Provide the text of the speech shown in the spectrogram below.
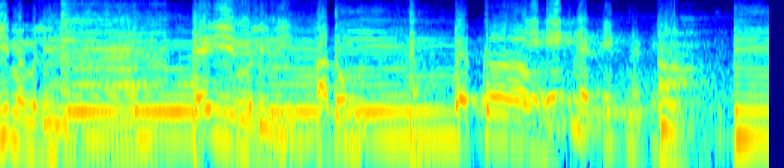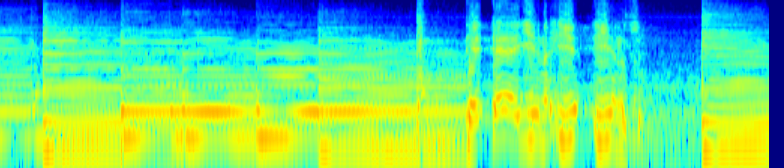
ये में मिली थी। ए ये मिली थी। आ तुम ए तो ए, एक मिनट एक मिनट हाँ। ए ए ये न- ये ये न-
